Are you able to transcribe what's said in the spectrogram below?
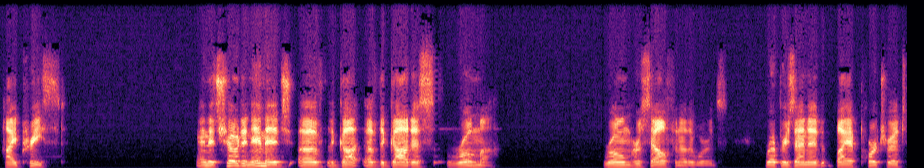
high priest. And it showed an image of the, god, of the goddess Roma, Rome herself, in other words, represented by a portrait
